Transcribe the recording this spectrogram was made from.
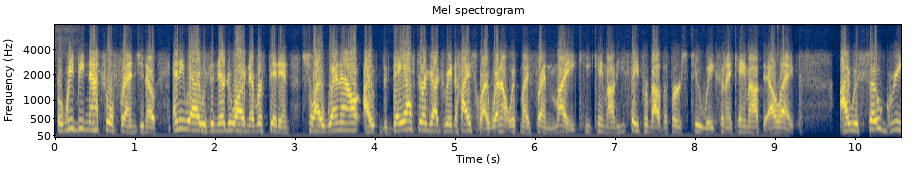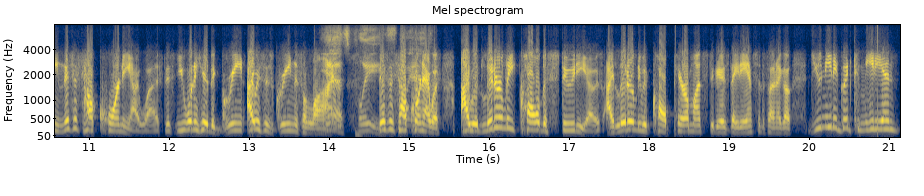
but we'd be natural friends, you know. Anyway, I was in there to I never fit in, so I went out. I the day after I graduated high school, I went out with my friend Mike. He came out. He stayed for about the first two weeks, and I came out to L.A. I was so green. This is how corny I was. This you want to hear the green? I was as green as a lime. Yes, please. This is how oh, corny yes. I was. I would literally call the studios. I literally would call Paramount Studios. They'd answer the phone. I go, "Do you need a good comedian?"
